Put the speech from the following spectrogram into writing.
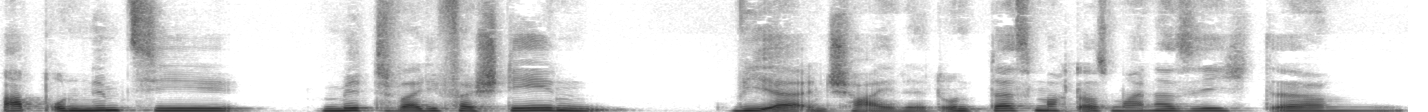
ab und nimmt sie mit, weil die verstehen, wie er entscheidet. Und das macht aus meiner Sicht, ähm,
